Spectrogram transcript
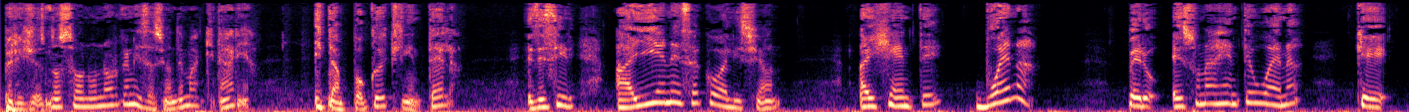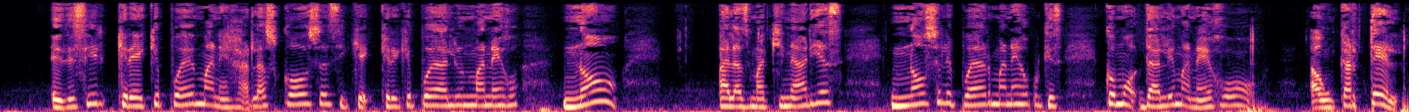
pero ellos no son una organización de maquinaria y tampoco de clientela. Es decir, ahí en esa coalición hay gente buena, pero es una gente buena que, es decir, cree que puede manejar las cosas y que cree que puede darle un manejo. No, a las maquinarias no se le puede dar manejo porque es como darle manejo a un cartel.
